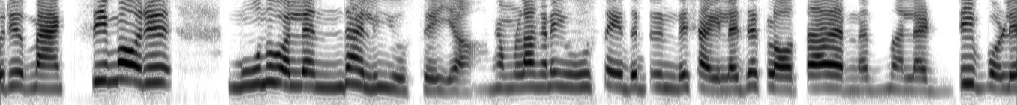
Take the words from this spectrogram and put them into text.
ഒരു മാക്സിമം ഒരു മൂന്ന് കൊല്ലം എന്തായാലും യൂസ് ചെയ്യാം. നമ്മൾ അങ്ങനെ യൂസ് ചെയ്തിട്ടുണ്ട്. ശൈലജ ക്ലോത്താ വരുന്നത് നല്ല അടിപൊളി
